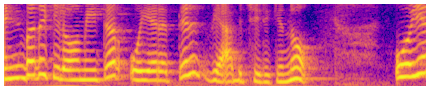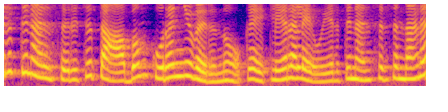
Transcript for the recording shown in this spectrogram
എൺപത് കിലോമീറ്റർ ഉയരത്തിൽ വ്യാപിച്ചിരിക്കുന്നു. ഉയരത്തിനനുസരിച്ച് താപം കുറഞ്ഞു വരുന്നു. ഓക്കെ ക്ലിയർ അല്ലേ? ഉയരത്തിനനുസരിച്ച് എന്താണ്?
